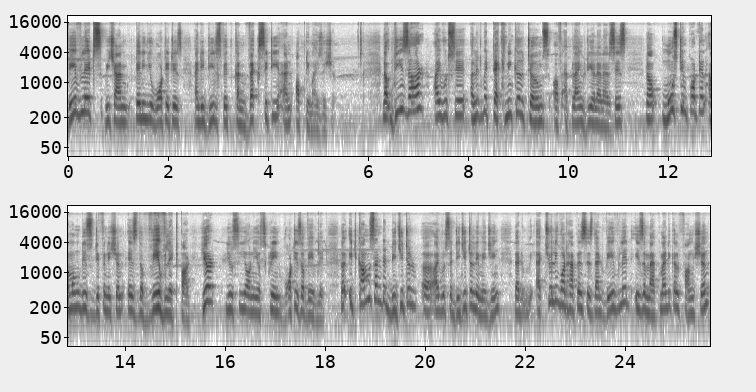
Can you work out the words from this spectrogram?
wavelets, which I'm telling you what it is, and it deals with convexity and optimization. Now, these are, I would say, a little bit technical terms of applying real analysis. Now, most important among this definition is the wavelet part. Here you see on your screen what is a wavelet. Now, it comes under digital, uh, I would say digital imaging that actually what happens is that wavelet is a mathematical function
